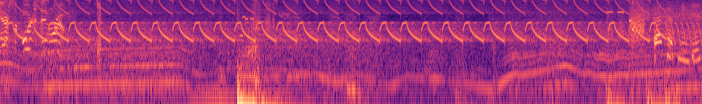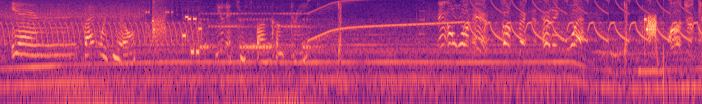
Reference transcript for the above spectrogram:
Air support is en route. Backup needed in Vinewood Hills. Units respond code 3. Eagle 1 here. Suspect is heading west. Roger, K.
